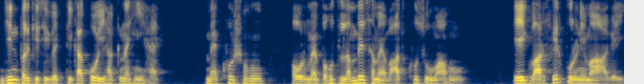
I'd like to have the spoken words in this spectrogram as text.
जिन पर किसी व्यक्ति का कोई हक नहीं है। मैं खुश हूँ और मैं बहुत लंबे समय बाद खुश हुआ हूँ। एक बार फिर पूर्णिमा आ गई।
